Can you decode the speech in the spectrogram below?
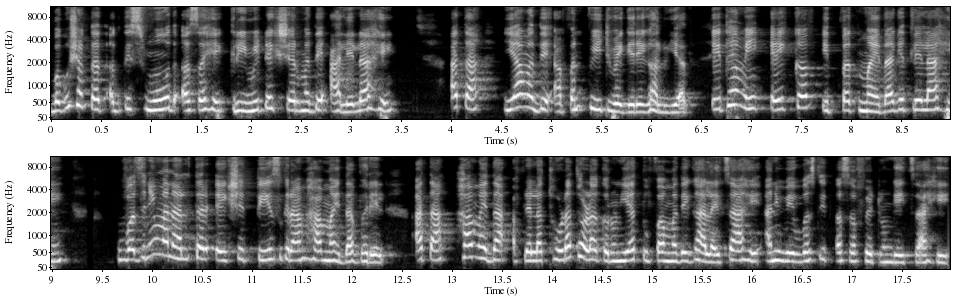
बघू शकतात अगदी स्मूथ असं हे क्रीमी टेक्स्चरमध्ये आलेलं आहे. आता यामध्ये आपण पीठ वगैरे घालूयात. इथे मी एक कप इतपत मैदा घेतलेला आहे. वजनी म्हणाल तर एकशे तीस ग्राम हा मैदा भरेल. आता हा मैदा आपल्याला थोडा थोडा करून या तुपामध्ये घालायचा आहे आणि व्यवस्थित असं फेटून घ्यायचं आहे.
